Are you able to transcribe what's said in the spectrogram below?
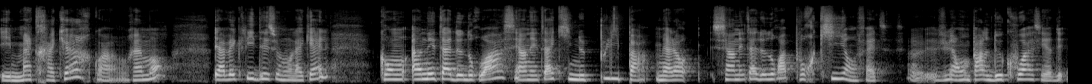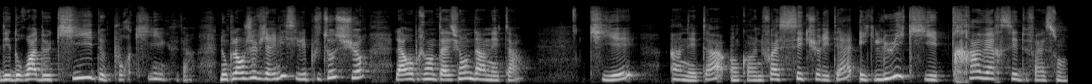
et matraqueur, quoi, vraiment, et avec l'idée selon laquelle quand un État de droit, c'est un État qui ne plie pas. Mais alors, c'est un État de droit pour qui, en fait? Euh, On parle de quoi? C'est des droits de qui, de pour qui, etc. Donc l'enjeu viriliste, il est plutôt sur la représentation d'un État qui est un État, encore une fois, sécuritaire, et lui qui est traversé de façon,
